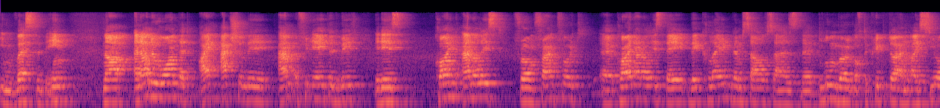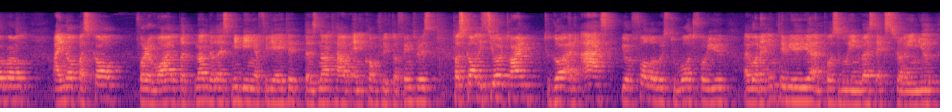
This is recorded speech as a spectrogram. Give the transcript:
invested in. Now, another one that I actually am affiliated with, it is Coin Analyst from Frankfurt. Uh, coin Analyst, they, they claim themselves as the Bloomberg of the crypto and ICO world. I know Pascal for a while, but nonetheless, me being affiliated does not have any conflict of interest. Pascal, it's your time to go and ask your followers to vote for you. I want to interview you and possibly invest extra in you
